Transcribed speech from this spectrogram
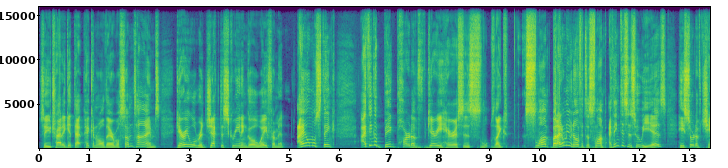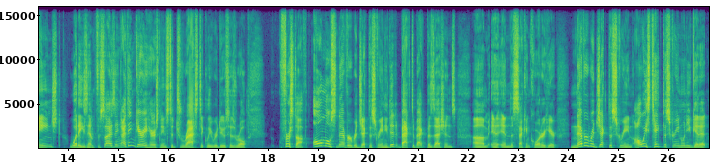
So you try to get that pick and roll there. Well, sometimes Gary will reject the screen and go away from it. I almost think I think a big part of Gary Harris's like slump, but I don't even know if it's a slump. I think this is who he is. He's sort of changed what he's emphasizing. I think Gary Harris needs to drastically reduce his role. First off, almost never reject the screen. He did it back to back possessions um, in, in, the second quarter here. Never reject the screen. Always take the screen when you get it,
